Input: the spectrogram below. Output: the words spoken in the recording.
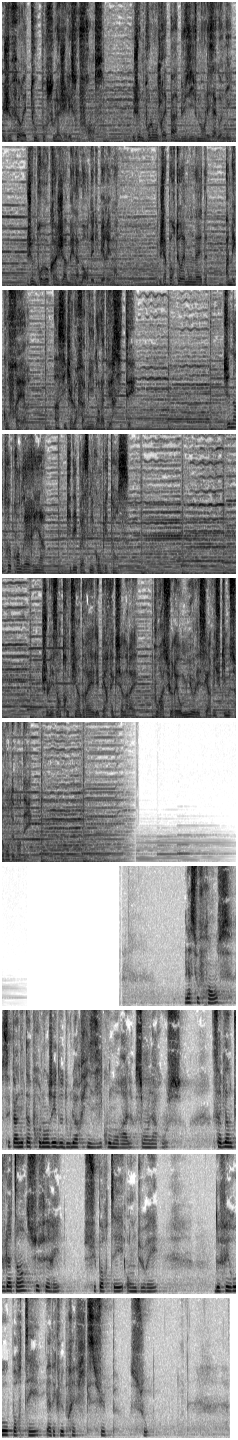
Je ferai tout pour soulager les souffrances. Je ne prolongerai pas abusivement les agonies. Je ne provoquerai jamais la mort délibérément. J'apporterai mon aide à mes confrères, ainsi qu'à leurs familles dans l'adversité. Je n'entreprendrai rien qui dépasse mes compétences. Je les entretiendrai et les perfectionnerai pour assurer au mieux les services qui me seront demandés. La souffrance, c'est un état prolongé de douleur physique ou morale, selon Larousse. Ça vient du latin suffere, supporter, endurer, de ferro porter, avec le préfixe sup, sous.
